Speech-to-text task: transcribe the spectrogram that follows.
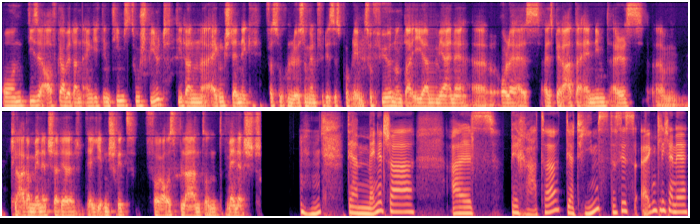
Und diese Aufgabe dann eigentlich den Teams zuspielt, die dann eigenständig versuchen, Lösungen für dieses Problem zu führen und da eher mehr eine äh, Rolle als, als Berater einnimmt, als ähm, klarer Manager, der, der jeden Schritt vorausplant und managt. Mhm. Der Manager als Berater der Teams. Das ist eigentlich eine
